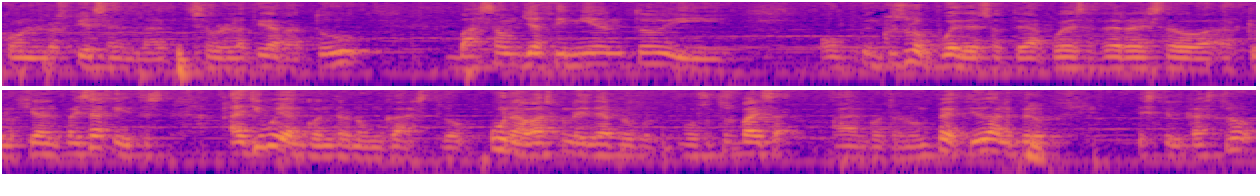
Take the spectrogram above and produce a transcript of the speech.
con los pies en la- sobre la tierra. Tú vas a un yacimiento y o incluso lo puedes, o te puedes hacer eso, arqueología del paisaje y dices, allí voy a encontrar un castro. Una vas con la idea, pero vosotros vais a, encontrar un pez, y dale, pero es que el castro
